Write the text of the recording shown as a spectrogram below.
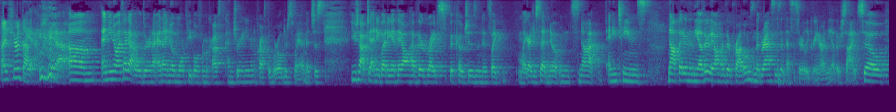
I've heard that. yeah, yeah. Um, and you know, as I got older, and I, and I know more people from across the country and even across the world who swam, it's just you talk to anybody, and they all have their gripes with coaches, and it's like, like I just said, no, it's not any team's not better than the other. They all have their problems, and the grass isn't necessarily greener on the other side. So.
